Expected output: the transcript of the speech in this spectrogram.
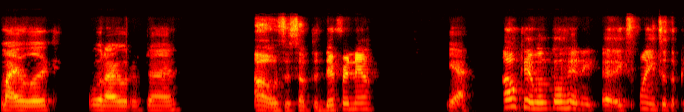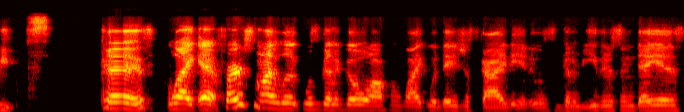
My look, what I would have done. Oh, is it something different now? Yeah. Okay, well, go ahead and uh, explain to the people. Cause like at first my look was gonna go off of like what Deja Skye did. It was gonna be either Zendaya's,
